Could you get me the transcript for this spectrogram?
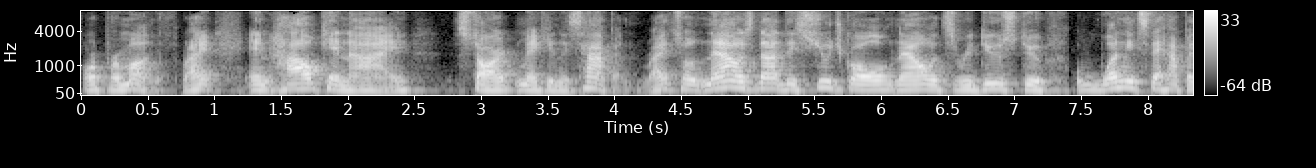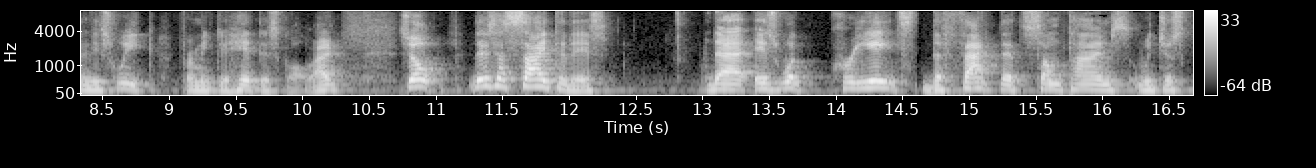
or per month right and how can i start making this happen, right? So now it's not this huge goal. Now it's reduced to what needs to happen this week for me to hit this goal, right? So there's a side to this that is what creates the fact that sometimes we just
